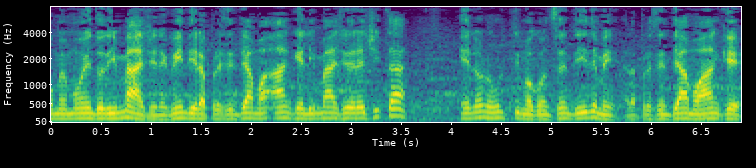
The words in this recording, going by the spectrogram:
come momento di immagine, quindi rappresentiamo anche l'immagine delle città e non ultimo, consentitemi, rappresentiamo anche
